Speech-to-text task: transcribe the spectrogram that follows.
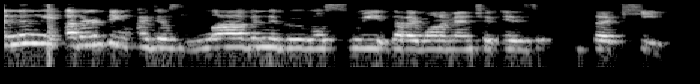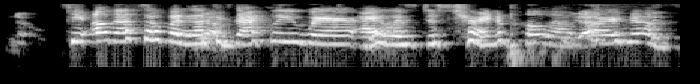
and then the other thing I just love in the Google Suite that I want to mention is the Keep notes. See, oh, that's so funny. That's Yeah. exactly where I was just trying to pull out Yeah. our notes.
